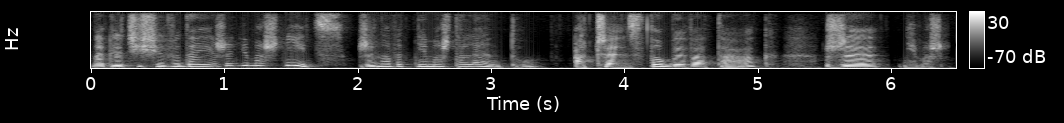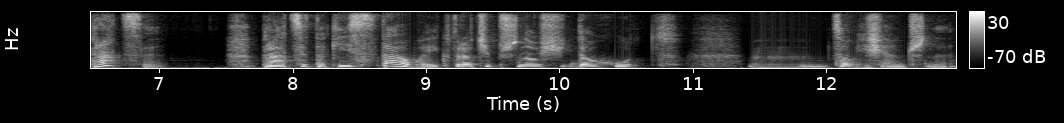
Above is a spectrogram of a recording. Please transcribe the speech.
Nagle ci się wydaje, że nie masz nic, że nawet nie masz talentu. A często bywa tak, że nie masz pracy. Pracy takiej stałej, która ci przynosi dochód mm, comiesięczny.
